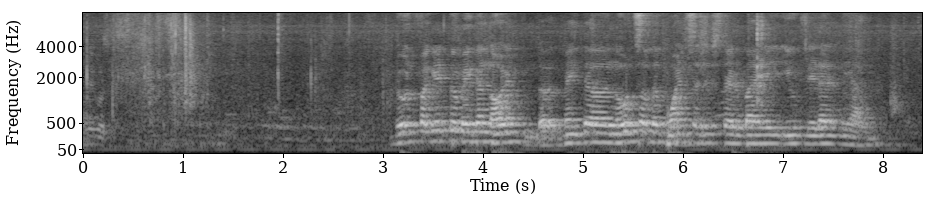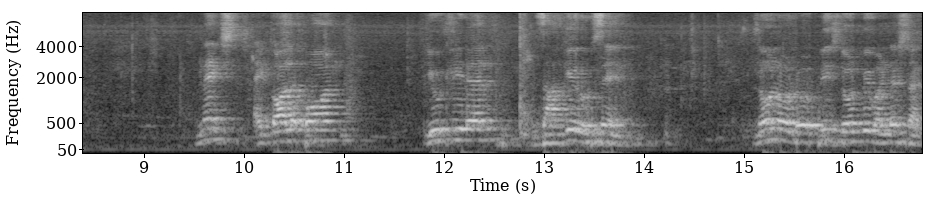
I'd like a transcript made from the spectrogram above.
Very good. Don't forget to make a note, uh, make the notes of the points suggested by youth leader Nihal. Next, I call upon youth leader Zakir Hussain. No, no, no, please don't be wonderstruck.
